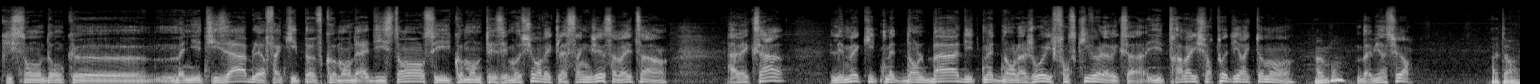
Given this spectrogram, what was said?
qui sont donc euh, magnétisables, enfin qui peuvent commander à distance, et ils commandent tes émotions avec la 5G, ça va être ça. hein. Avec ça, les mecs ils te mettent dans le bad, ils te mettent dans la joie, ils font ce qu'ils veulent avec ça. Ils travaillent sur toi directement. hein. Ah bon? Bah bien sûr. Attends.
